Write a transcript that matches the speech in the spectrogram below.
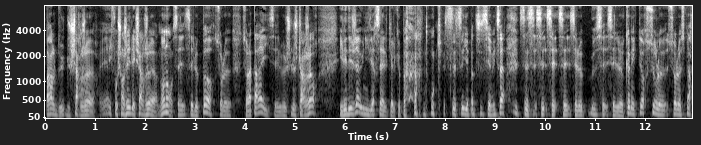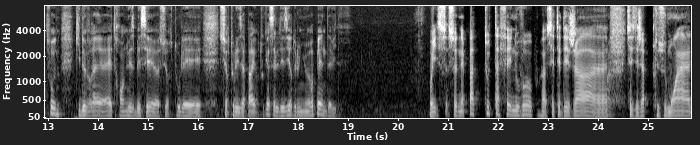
parle du, du, chargeur. il faut changer les chargeurs. Non, non, c'est le port sur le sur l'appareil. C'est le, le, chargeur. Il est déjà universel quelque part, donc il n'y a pas de souci avec ça. C'est le c'est le connecteur sur le sur le smartphone qui devrait être en USB-C sur tous les sur tous les appareils. En tout cas, c'est le de l'Union européenne, David. Oui, ce, n'est pas tout à fait nouveau. C'était déjà, euh, déjà plus ou moins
